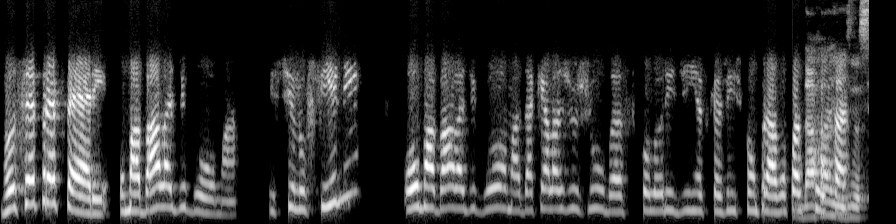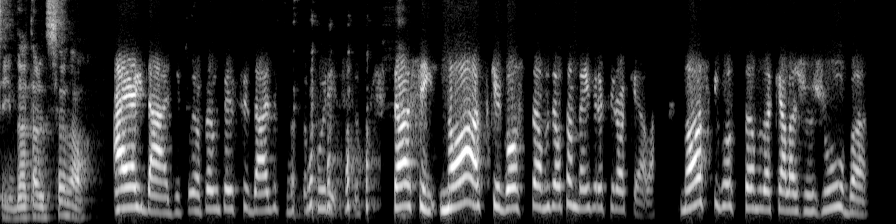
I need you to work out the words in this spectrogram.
Você prefere uma bala de goma estilo fine ou uma bala de goma daquelas jujubas coloridinhas que a gente comprava com açúcar. Da raiz, assim, da tradicional. Ah, é a idade. Eu perguntei se idade por isso. Então, assim, nós que gostamos, eu também prefiro aquela. Nós que gostamos daquela jujuba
